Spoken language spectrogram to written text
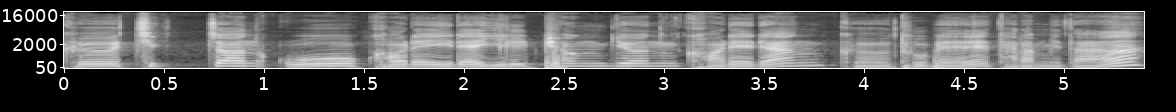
그 직전 5거래일의 일평균 거래량 그 두 배에 달합니다.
